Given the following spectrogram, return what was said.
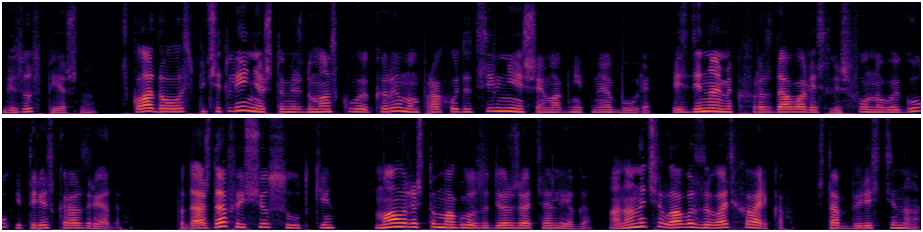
безуспешно. Складывалось впечатление, что между Москвой и Крымом проходит сильнейшая магнитная буря. Из динамиков раздавались лишь фоновый гул и треск разрядов. Подождав еще сутки, мало ли что могло задержать Олега, она начала вызывать Харьков, штаб Берестина.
